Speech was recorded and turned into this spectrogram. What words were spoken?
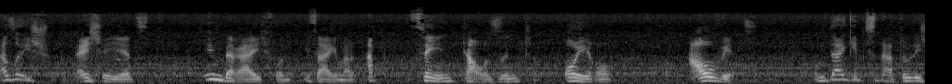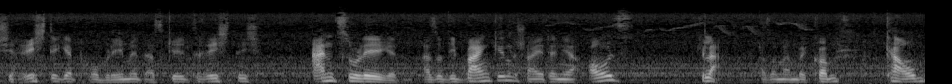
Also ich spreche jetzt im Bereich von, ich sage mal, ab 10.000 Euro aufwärts. Und da gibt es natürlich richtige Probleme, das Geld richtig anzulegen. Also die Banken scheitern ja aus. Klar, also man bekommt kaum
